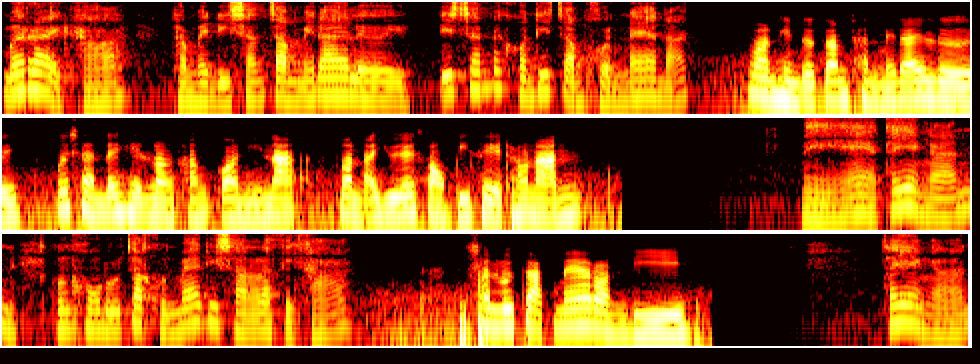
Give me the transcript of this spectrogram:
เมื่อไหร่คะทำไมดิฉันจำไม่ได้เลย ดิฉันเป็นคนที่จำคนแน่นัก หล่อนเห็นจะจำฉันไม่ได้เลย เมื่อฉันได้เห็นหล่อนครั้งก่อนนี้น่ะ หล่อนอายุได้สองปีเศษเท่านั้น แหม ถ้าอย่างนั้นคุณคงรู้จักคุณแม่ดิฉันละสิคะ ฉันรู้จักแม่หล่อนดี ถ้าอย่างนั้น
